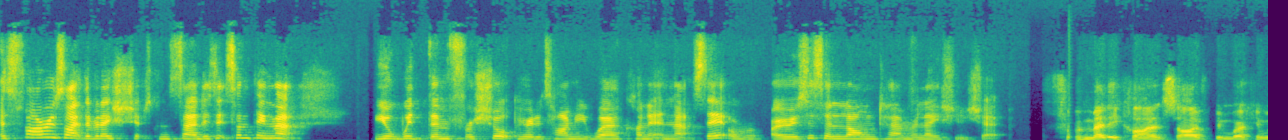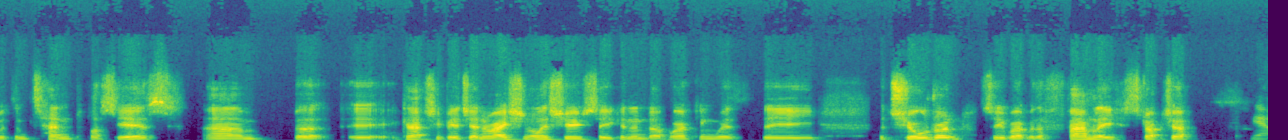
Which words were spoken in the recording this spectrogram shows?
As far as like the relationship's concerned is it something that you're with them for a short period of time you work on it and that's it? Or, or is this a long-term relationship for many clients, I've been working with them 10 plus years, um, but it can actually be a generational issue. So you can end up working with the, the children. So you work with a family structure. Yeah.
